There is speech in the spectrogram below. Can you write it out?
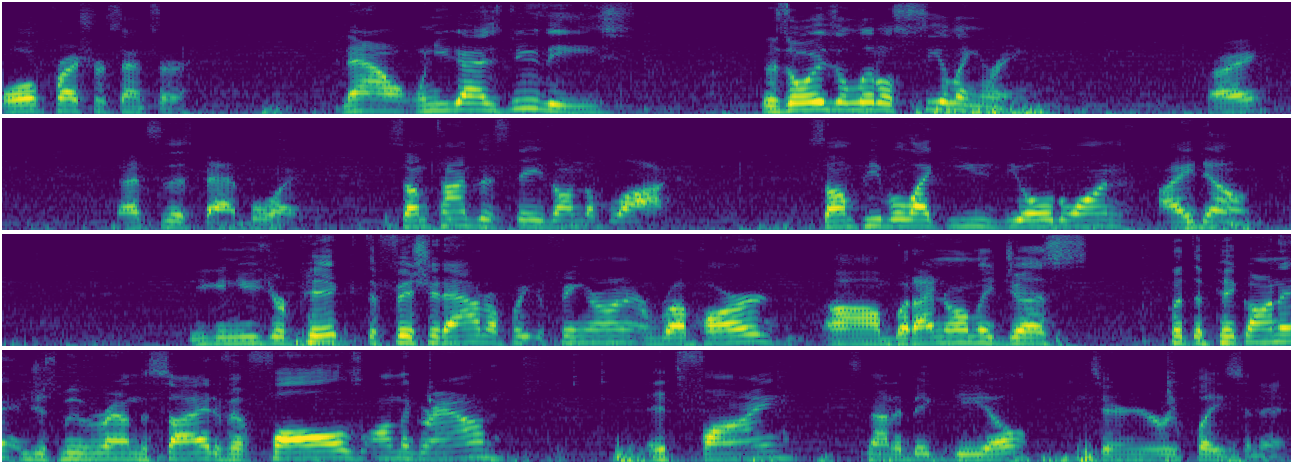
oil pressure sensor. Now, when you guys do these, there's always a little sealing ring, right? That's this bad boy. Sometimes it stays on the block. Some people like to use the old one. I don't. You can use your pick to fish it out or put your finger on it and rub hard. Um, but I normally just put the pick on it and just move around the side. If it falls on the ground, it's fine. It's not a big deal considering you're replacing it.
